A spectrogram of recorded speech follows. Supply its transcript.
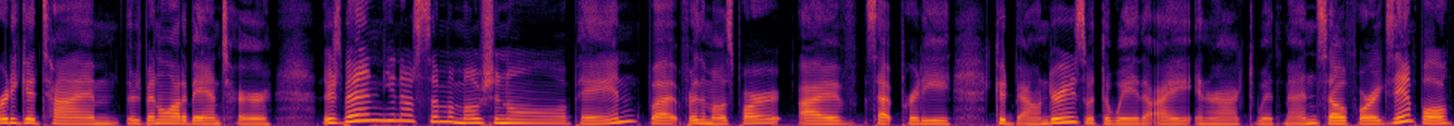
pretty good time. There's been a lot of banter. There's been, you know, some emotional pain, but for the most part, I've set pretty good boundaries with the way that I interact with men. So, for example,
